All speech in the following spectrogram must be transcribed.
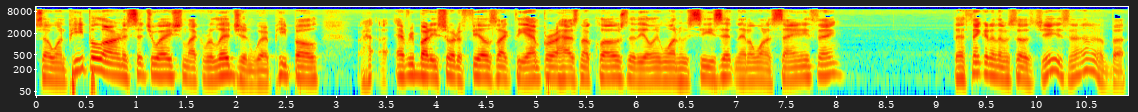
So when people are in a situation like religion, where people, everybody sort of feels like the emperor has no clothes, they're the only one who sees it, and they don't want to say anything. They're thinking to themselves, "Geez, I don't know about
